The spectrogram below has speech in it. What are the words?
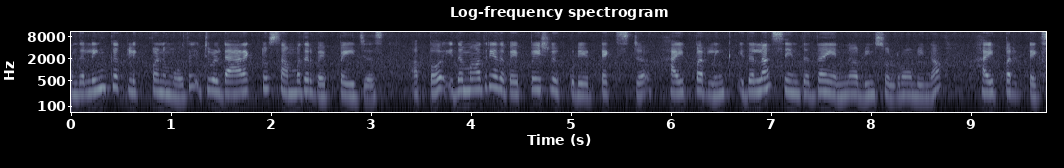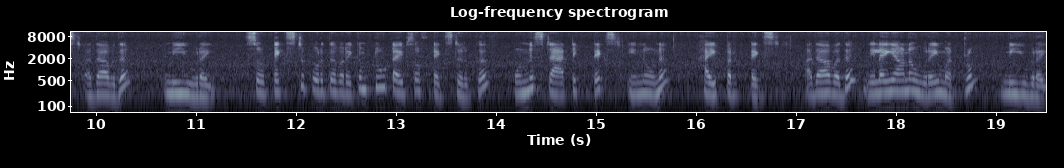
அந்த லிங்க்கை கிளிக் பண்ணும்போது it will direct to some other webpages அப்போ இதை மாதிரி அந்த வெப்பேஜில் இருக்கக்கூடிய டெக்ஸ்ட்டு ஹைப்பர் லிங்க் இதெல்லாம் சேர்ந்தது தான் என்ன அப்படின்னு சொல்கிறோம் அப்படின்னா ஹைப்பர் டெக்ஸ்ட் அதாவது மீயுரை ஸோ டெக்ஸ்ட் பொறுத்த வரைக்கும் டூ டைப்ஸ் ஆஃப் டெக்ஸ்ட் இருக்குது ஒன்று ஸ்டாட்டிக் டெக்ஸ்ட் இன்னொன்று ஹைப்பர் டெக்ஸ்ட் அதாவது நிலையான உரை மற்றும் மீயுரை.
